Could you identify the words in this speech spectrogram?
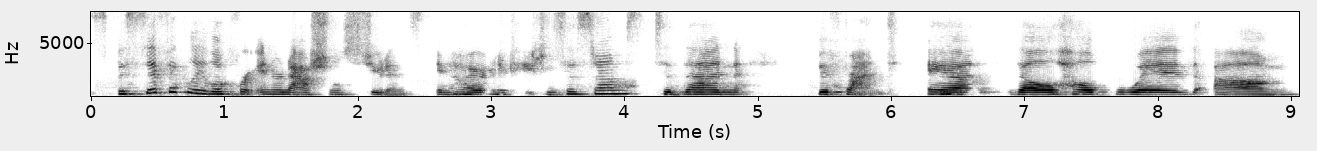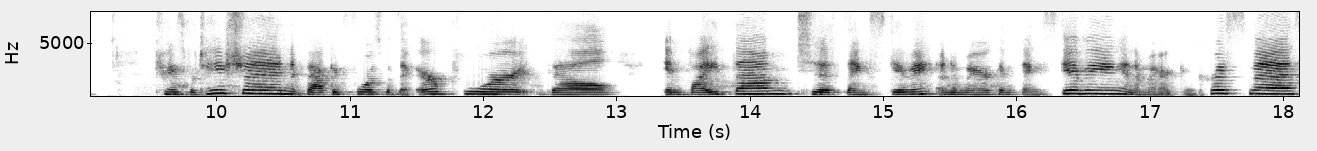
specifically look for international students in higher mm-hmm. education systems to then befriend mm-hmm. and they'll help with um, transportation back and forth with the airport. They'll invite them to Thanksgiving, an American Thanksgiving, an American Christmas,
